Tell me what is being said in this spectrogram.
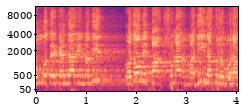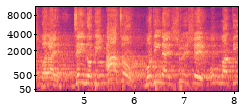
উম্মতের কান্ডারি নবীর কদমে পাক সোনার মদিনাতুল মুনাব্বারায়, যেই নবী আজও মদিনায় শুয়ে শুয়ে উম্মতি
